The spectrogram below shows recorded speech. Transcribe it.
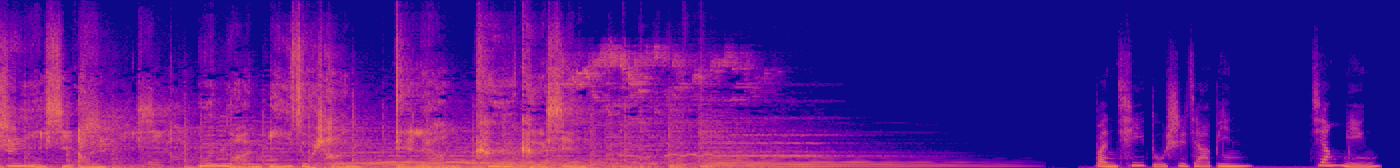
诗意西安，温暖一座城，点亮颗颗心。本期读诗嘉宾江明，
